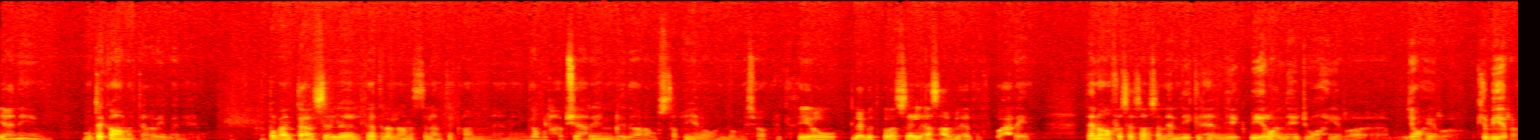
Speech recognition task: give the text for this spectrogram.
يعني متكامل تقريبا يعني. طبعا تحسن الفترة اللي أنا استلمتها كان يعني قبلها بشهرين الإدارة مستقيلة وعندهم مشاكل كثيرة ولعبة كرة السلة أصعب لعبة في البحرين. تنافس أساسا أندية كلها أندية كبيرة وعندها جماهير جماهير كبيرة.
